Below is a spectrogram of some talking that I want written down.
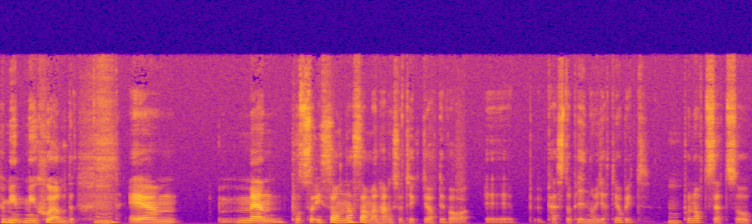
min, min sköld. Mm. Ehm, men på, i sådana sammanhang så tyckte jag att det var eh, pest och pina och jättejobbigt. Mm. På något sätt så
